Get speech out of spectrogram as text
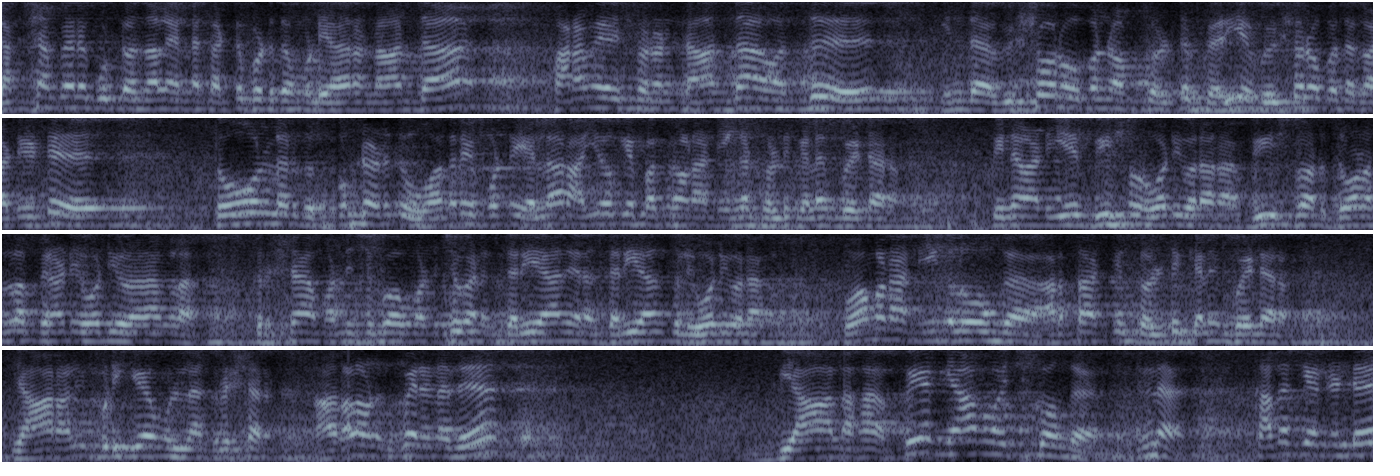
லட்சம் பேரை கூட்டு வந்தாலும் என்ன கட்டுப்படுத்த முடியாது நான் தான் பரமேஸ்வரன் நான் தான் வந்து இந்த விஸ்வரூபன் அப்படின்னு சொல்லிட்டு பெரிய விஸ்வரூபத்தை காட்டிட்டு தோல்ல இருக்க துண்டு எடுத்து உதறை போட்டு எல்லாரும் அயோக்கிய பசங்களா நீங்கன்னு சொல்லிட்டு கிளம்பி போயிட்டாரன் பின்னாடியே பீஷ்மர் ஓடி வராரா? பீஷ்மர் துரோணர்லாம் பின்னாடி ஓடி வராங்களா? கிருஷ்ணா மன்னிச்சுக்கோ மன்னிச்சுக்கோ எனக்கு தெரியாது எனக்கு தெரியாதுன்னு சொல்லி ஓடி வராங்க போங்கடா நீங்களும் உங்க அரசாட்சின்னு சொல்லிட்டு கிளம்பி போயிட்டார்? யாராலையும் பிடிக்கவே முடியல கிருஷ்ணர். அதனால அவனுக்கு பேர் என்னது? வியாலக பேர் ஞாபகம் வச்சுக்கோங்க. என்ன? கதை கேட்டுட்டு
